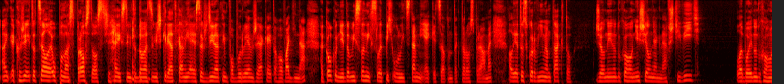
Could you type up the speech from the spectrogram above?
A akože je to celé úplná sprostosť aj s týmito domácimi škriatkami a ja sa vždy nad tým poburujem, že aká je toho vadina a koľko nedomyslených slepých ulic tam je, keď sa o tom takto rozprávame. Ale ja to skôr vnímam takto, že on jednoducho ho nešiel nejak navštíviť, lebo jednoducho ho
